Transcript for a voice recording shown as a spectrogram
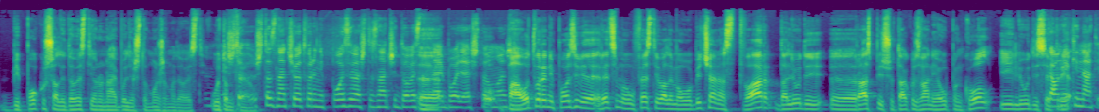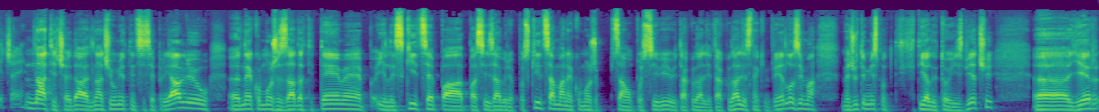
bi pokušali dovesti ono najbolje što možemo dovesti u tom što, Što znači otvoreni poziv, a što znači dovesti e, najbolje što može? Pa otvoreni poziv je recimo u festivalima uobičajena stvar da ljudi raspišu takozvani open call i ljudi se... Kao neki natječaj. Natječaj, da, znači umjetnici se prijavljuju, neko može zadati teme ili skice, pa pa, se izabire po skicama, neko može samo po cv i tako dalje i tako dalje s nekim prijedlozima. Međutim, mi smo htjeli to izbjeći uh, jer uh,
